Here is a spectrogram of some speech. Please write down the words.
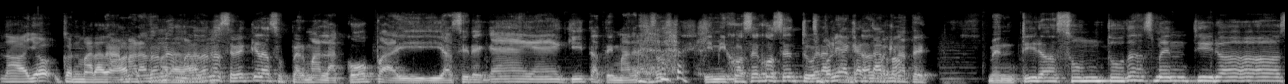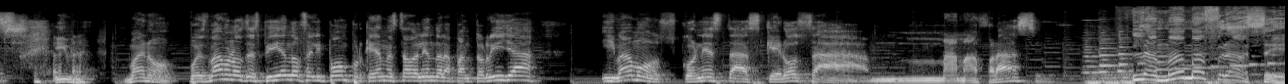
No, yo con Maradona. Ah, con Maradona, Maradona se ve que era súper mala copa y, y así de "Ay, ay, quítate y madrazos. y mi José José te hubiera ponía a cantar, ¿no? imagínate. Mentiras son todas mentiras. Y bueno, pues vámonos despidiendo, Felipón, porque ya me está doliendo la pantorrilla. Y vamos con esta asquerosa mamá frase. La mama frase.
